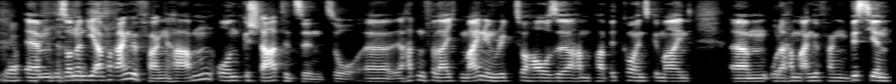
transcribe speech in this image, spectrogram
ja. Ähm, sondern die einfach angefangen haben und gestartet sind. So, äh, hatten vielleicht ein Mining Rig zu Hause, haben ein paar Bitcoins gemeint ähm, oder haben angefangen ein bisschen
